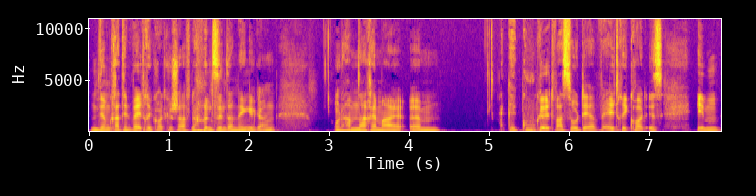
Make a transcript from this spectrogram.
und wir haben gerade den Weltrekord geschafft und sind dann hingegangen und haben nachher mal ähm, gegoogelt, was so der Weltrekord ist im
